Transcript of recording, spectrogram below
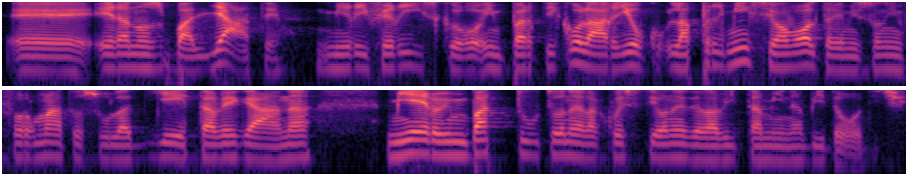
eh, erano sbagliate. Mi riferisco in particolare, io la primissima volta che mi sono informato sulla dieta vegana mi ero imbattuto nella questione della vitamina B12.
